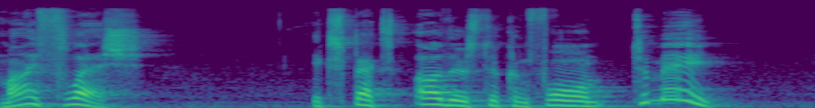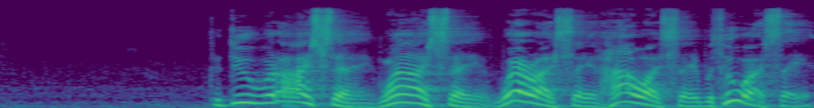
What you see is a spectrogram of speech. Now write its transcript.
my flesh expects others to conform to me, to do what I say, when I say it, where I say it, how I say it, with who I say it.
